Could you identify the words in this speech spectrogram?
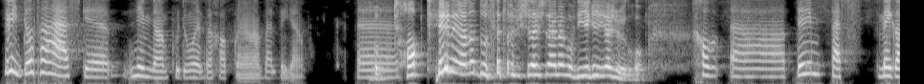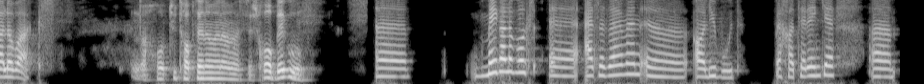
ببین دو تا هست که نمی‌دونم کدوم انتخاب کنم اول بگم. اه، خب تاپ تنه الان دو سه تا بیشترش در نگفتی یکی دیگه بگو خب. خب بریم پس Megalo Box خب تو top ten منم هستش. خب بگو. اه، از نظر من عالی بود. به خاطر اینکه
